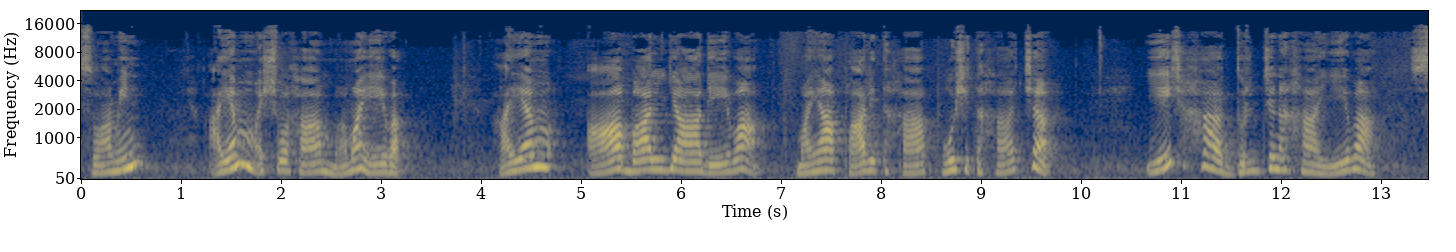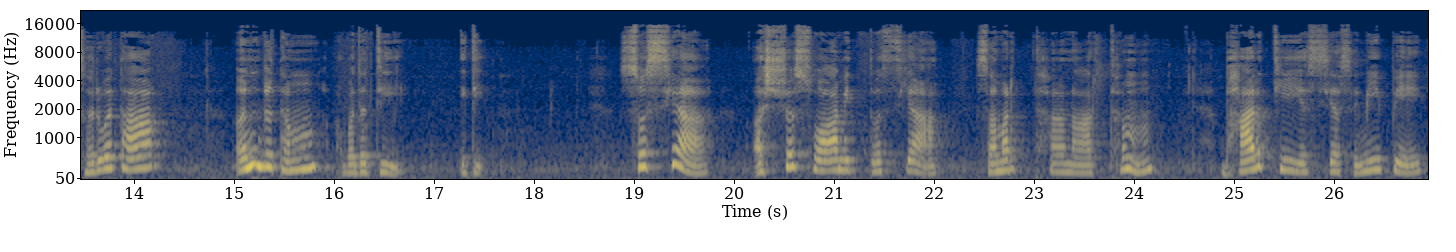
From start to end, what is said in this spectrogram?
स्वामिन् अयम् अश्वः मम एव। अयम् आबाल्यादेव मया पालितः पोषितः च। एषः दुर्जनः एव सर्वथा अनृतं वदति इति। स्वस्य अश्वस्वामित्वस्य समर्थनार्थं भारतीयस्य समीपे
